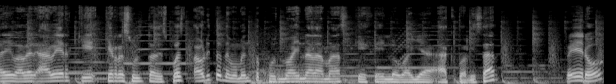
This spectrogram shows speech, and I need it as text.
ver, a ver qué, qué resulta después. Ahorita de momento, pues no hay nada más que Halo vaya a actualizar pero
